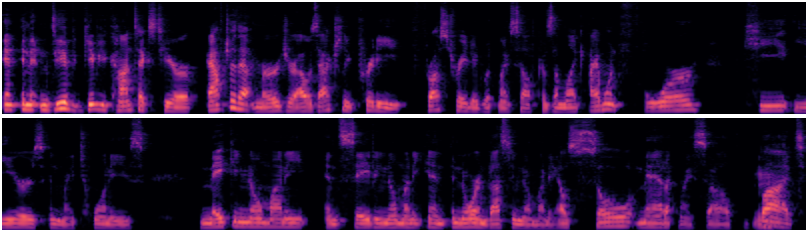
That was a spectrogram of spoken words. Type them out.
And, and, and to give, you context here, after that merger, I was actually pretty frustrated with myself because I'm like, I went four key years in my 20s making no money and saving no money and, and nor investing no money. I was so mad at myself. Mm. But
